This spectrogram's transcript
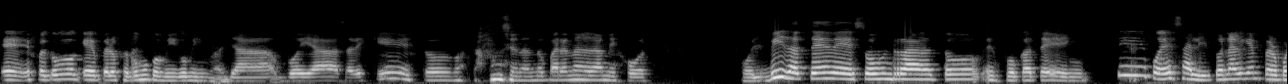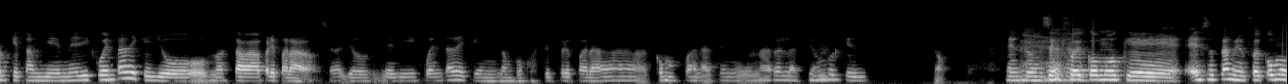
eh, fue como que, pero fue como conmigo misma, ya voy a, ¿sabes qué? Esto no está funcionando para nada, mejor olvídate de eso un rato, enfócate en, sí, puedes salir con alguien, pero porque también me di cuenta de que yo no estaba preparada, o sea, yo me di cuenta de que tampoco estoy preparada como para tener una relación, Mm. porque no. Entonces fue como que eso también fue como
